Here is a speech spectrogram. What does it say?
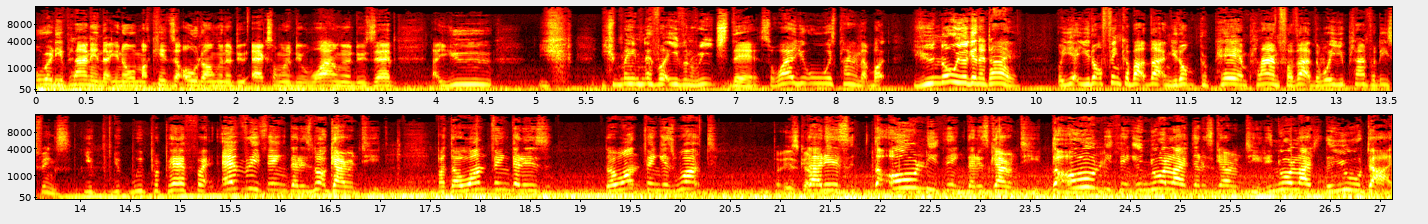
already planning that you know when my kids are older, I'm going to do X, I'm going to do Y, I'm going to do Z. Like you, you, you may never even reach there. So why are you always planning that? But you know you're going to die. But yet you don't think about that and you don't prepare and plan for that the way you plan for these things. You, you, we prepare for everything that is not guaranteed. But the one thing that is, the one thing is what? That is guaranteed. is the only thing that is guaranteed. The only thing in your life that is guaranteed. In your life that you will die.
